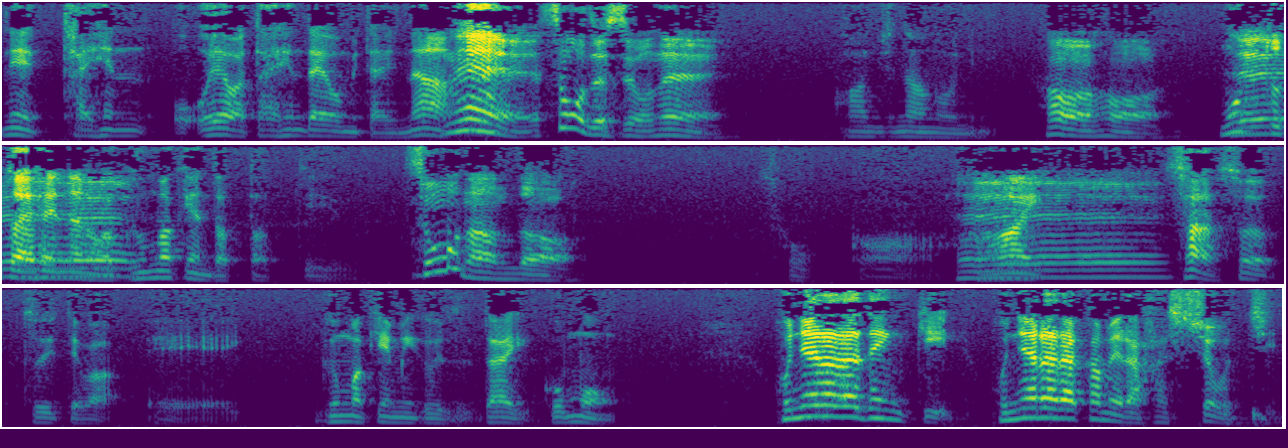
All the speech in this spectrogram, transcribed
ね大変、親は大変だよみたいなねえ、そうですよね。感じなのに、はいはい。もっと大変なのはへー群馬県だったっていう。そうなんだ。そうか。へはい。ーさあ、そう、続いては、えー、群馬県民クイズ第5問。ほにゃらら電気、ほにゃららカメラ発祥地。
